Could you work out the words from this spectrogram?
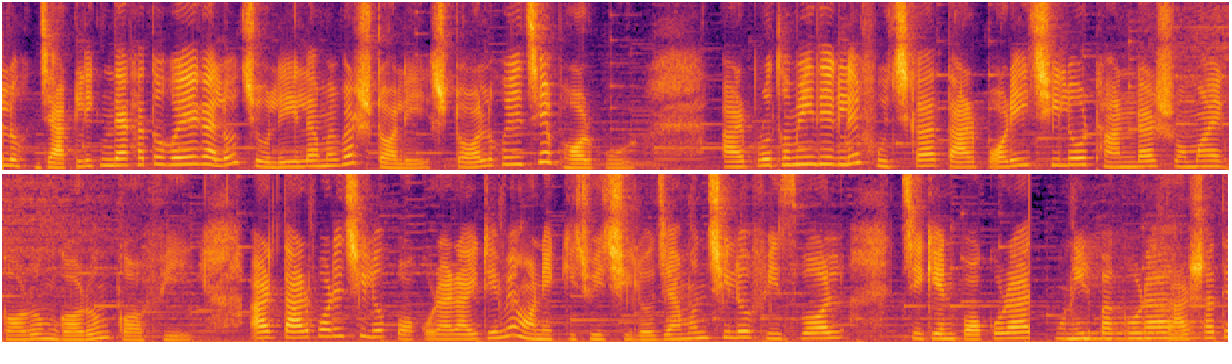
চলো জাকলিং দেখা তো হয়ে গেল, চলে এলাম এবার স্টলে। স্টল হয়েছে ভরপুর। আর প্রথমেই দেখলে ফুচকা, তারপরেই ছিল ঠান্ডার সময় গরম গরম কফি। আর তারপরে ছিল পকোড়ার আইটেমে অনেক কিছুই ছিল। যেমন ছিল fish ball chicken pakora, paneer pakora, তার সাথে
